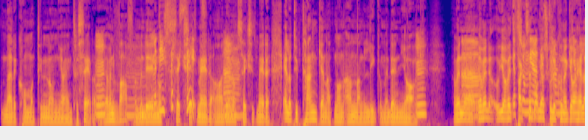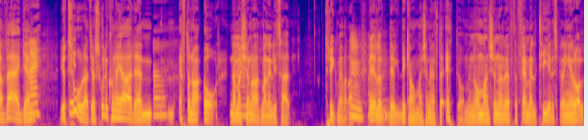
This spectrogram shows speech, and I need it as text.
när det kommer till någon jag är intresserad av. Jag vet inte varför, men det är Mm. Men det är något sexigt. sexigt med det. Ja, det är något sexigt med det. Eller typ tanken att någon annan ligger med den jag. Mm. Jag vet, Ja. jag vet, jag vet Jag faktiskt inte att om det jag skulle kunna gå tanken. hela vägen. Nej. Jag tror att jag skulle kunna göra det m- efter några år, när man känner att man är lite så här trygg med varandra. Det, eller det, det kanske man känner efter ett år, men om man känner det efter fem eller tio, det spelar ingen roll.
